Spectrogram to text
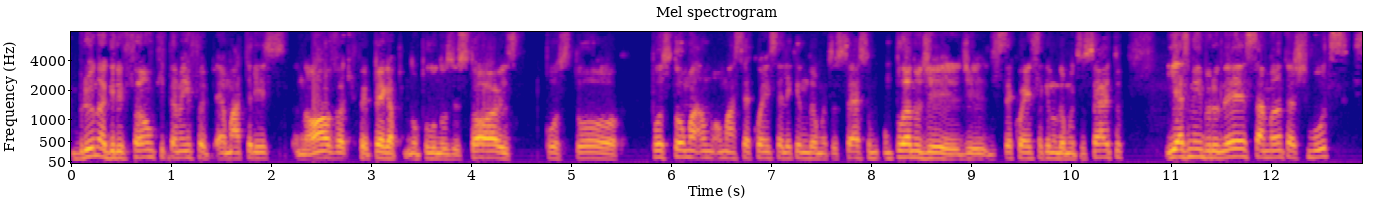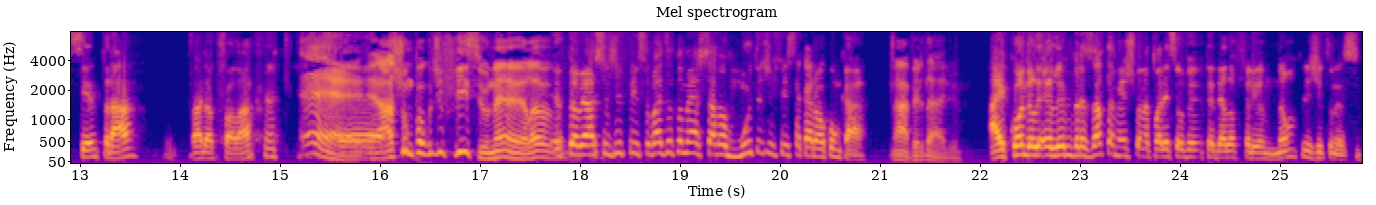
Bruna Grifão, que também foi, é uma atriz nova, que foi pega no pulo nos stories, postou postou uma, uma sequência ali que não deu muito certo, um plano de, de, de sequência que não deu muito certo. Yasmin Brunet, Samantha Schmutz, se entrar, vai dar o que falar. É, acho um pouco difícil, né? Ela... Eu também acho difícil, mas eu também achava muito difícil a Carol Conká. Ah, verdade. Aí quando eu, eu lembro exatamente quando apareceu o VT dela, eu falei, eu não acredito nisso.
